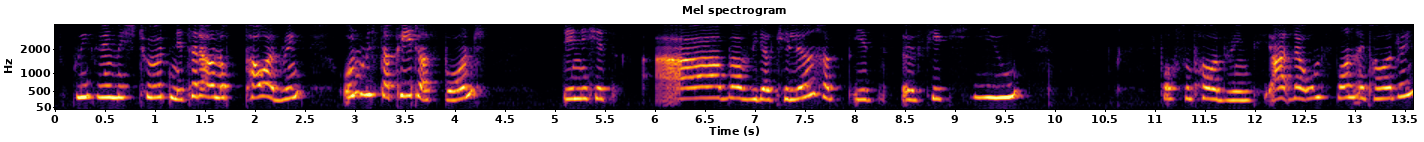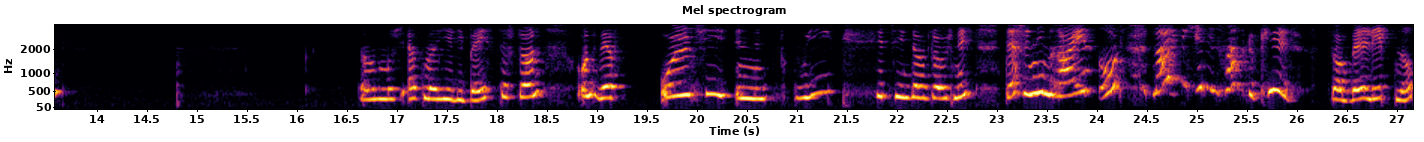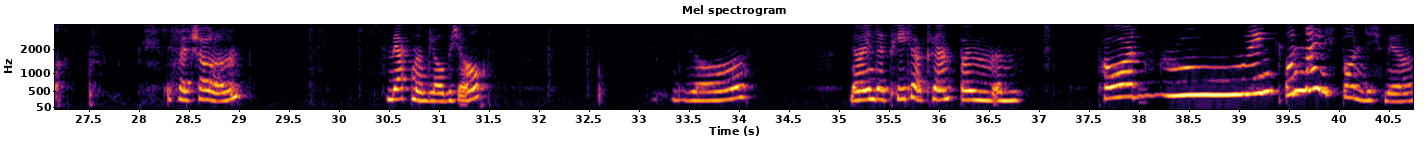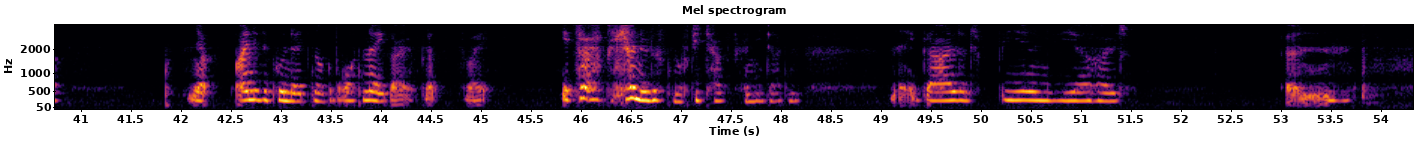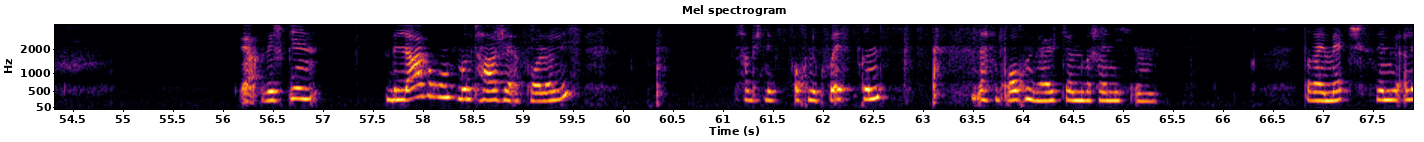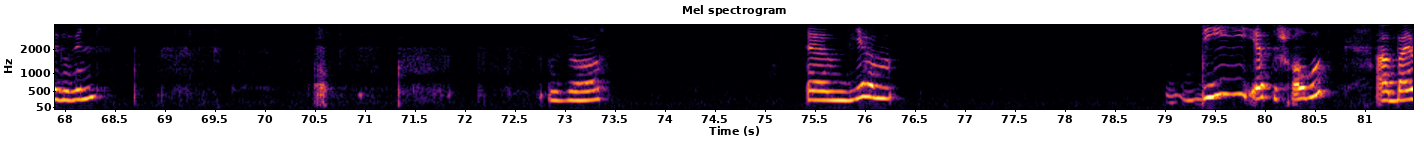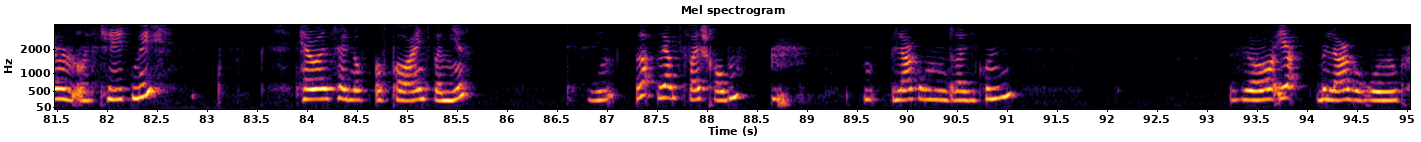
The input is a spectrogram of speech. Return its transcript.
Squeak will mich töten. Jetzt hat er auch noch Power Drink und Mr. Peter spawnt, den ich jetzt aber wieder kille. Hab jetzt äh, vier Cubes. Ich brauche so einen Power Drink. Ja, da oben spawnt ein Power Drink. Damit muss ich erstmal hier die Base zerstören. Und wer Ulti in den Squeak. Hit ihn damit, glaube ich, nicht. Dash in ihn rein und. Nein, ich hätte ihn fast gekillt. So, Bell lebt noch. Ist halt Showdown. Merkt man, glaube ich, auch. So. Nein, der Peter campt beim ähm, Power Drink. Oh nein, ich spawn nicht mehr. Ja, eine Sekunde jetzt noch gebraucht. Na egal, Platz 2. Jetzt habe ich keine Lust mehr auf die Tagskandidaten. Na egal, dann spielen wir halt. Ähm, ja, wir spielen Belagerung, Montage erforderlich. Habe ich ne, auch eine Quest drin. Dafür brauchen wir halt dann wahrscheinlich ähm, drei Matches, wenn wir alle gewinnen. So. Ähm, wir haben die erste Schraube. Aber Byron und killt mich. Terror ist halt noch auf Power 1 bei mir. Deswegen. So, wir haben zwei Schrauben. Belagerung in drei Sekunden. So, ja, Belagerung.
